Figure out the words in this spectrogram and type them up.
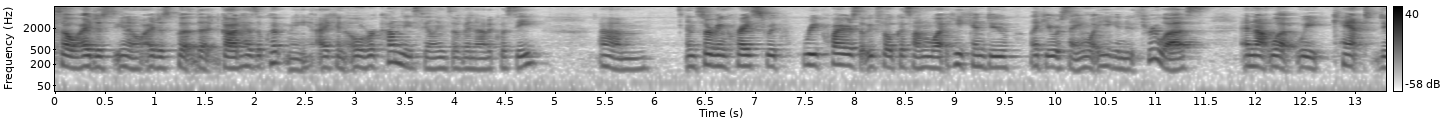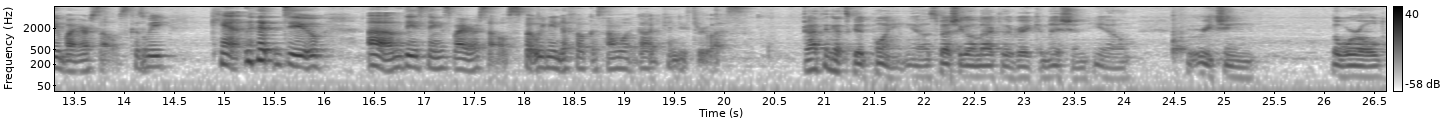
so, I just, you know, I just put that God has equipped me. I can overcome these feelings of inadequacy. Um, and serving Christ re- requires that we focus on what he can do, like you were saying, what he can do through us, and not what we can't do by ourselves. Because we can't do um, these things by ourselves, but we need to focus on what God can do through us. I think that's a good point. You know, especially going back to the Great Commission. You know, reaching the world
